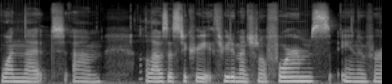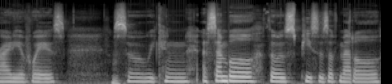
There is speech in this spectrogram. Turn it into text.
one that um, allows us to create three dimensional forms in a variety of ways. Hmm. So we can assemble those pieces of metal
